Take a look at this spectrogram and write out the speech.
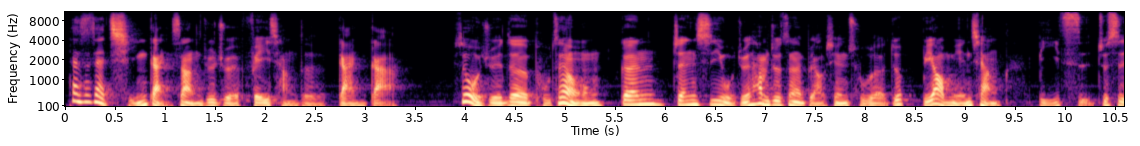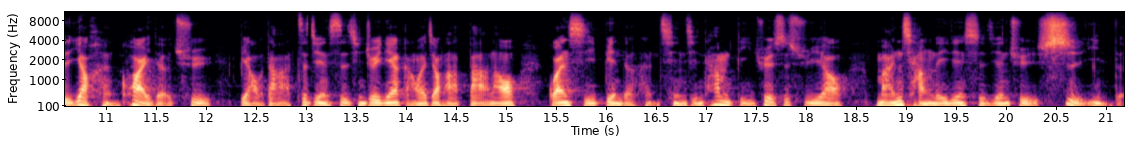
但是在情感上你就觉得非常的尴尬。所以我觉得朴正荣跟珍惜，我觉得他们就真的表现出了，就不要勉强。彼此就是要很快的去表达这件事情，就一定要赶快叫他爸，然后关系变得很亲近。他们的确是需要蛮长的一件时间去适应的，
